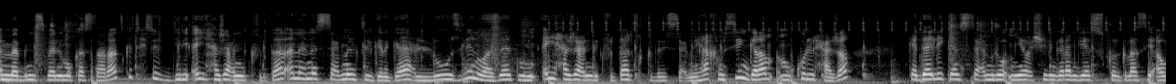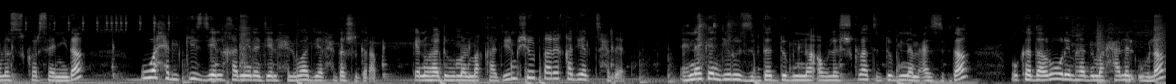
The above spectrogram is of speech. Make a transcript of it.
أما بالنسبة للمكسرات كتحتاج ديري أي حاجة عندك في الدار. أنا هنا استعملت الكركاع اللوز les noisettes مهم أي حاجة عندك في الدار تقدري تستعمليها. 50 غرام من كل حاجة. كذلك كنستعملوا 120 غرام ديال السكر كلاصي اولا السكر سنيدة. وواحد الكيس ديال الخميرة ديال الحلوى ديال 11 غرام. كانوا هادو هما المقادير. نمشيو للطريقة ديال التحضير. هنا كنديروا الزبدة الدبنه اولا الشوكولاته الدبنه مع الزبدة. وكضروري من هذه المرحلة الأولى.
